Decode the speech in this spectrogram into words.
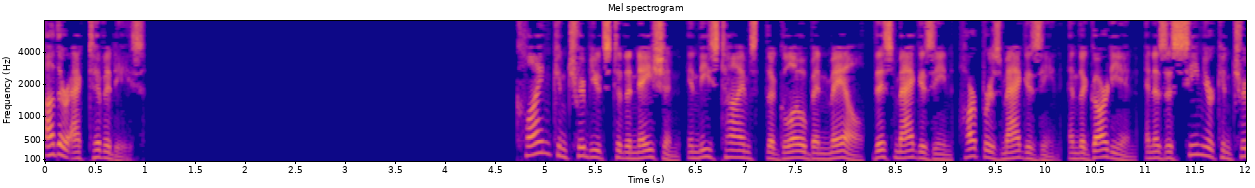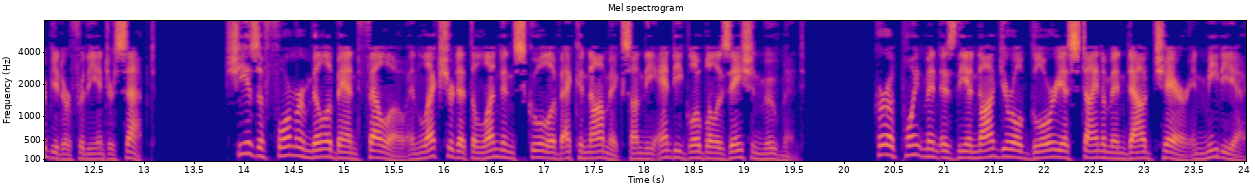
Other activities Klein contributes to The Nation, In These Times, The Globe and Mail, This Magazine, Harper's Magazine, and The Guardian, and is a senior contributor for The Intercept. She is a former Miliband Fellow and lectured at the London School of Economics on the anti-globalization movement. Her appointment as the inaugural Gloria Steinem Endowed Chair in Media,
